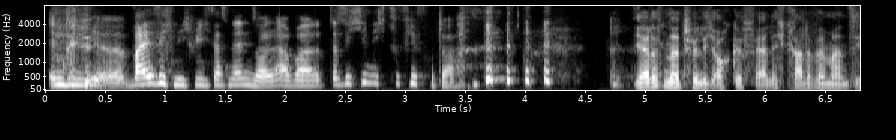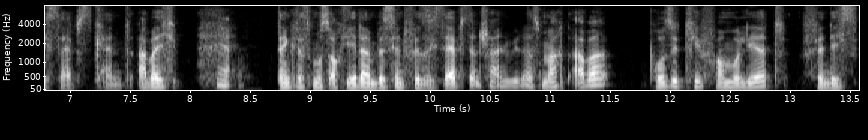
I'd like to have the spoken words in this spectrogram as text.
in die, äh, weiß ich nicht, wie ich das nennen soll, aber dass ich hier nicht zu viel futter. ja, das ist natürlich auch gefährlich, gerade wenn man sich selbst kennt. Aber ich ja. denke, das muss auch jeder ein bisschen für sich selbst entscheiden, wie das macht. Aber positiv formuliert finde ich es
